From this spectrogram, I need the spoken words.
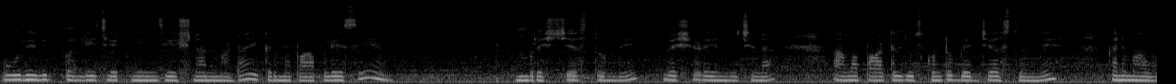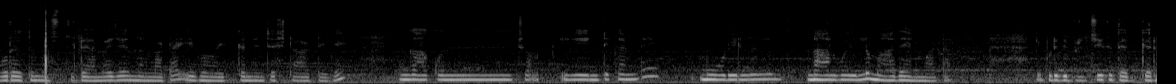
పూరి విత్ పల్లీ చట్నీ చేసిన అనమాట. ఇక్కడ మా పాపలేసి బ్రష్ చేస్తుంది. బ్రష్ అడిగింది చిన్న ఆమె పాటలు చూసుకుంటూ బ్రష్ చేస్తుంది. కానీ మా ఊరైతే మస్తు డ్యామేజ్ అయిందనమాట ఇగో ఇక్కడి నుంచే స్టార్ట్ ఇది. ఇంకా కొంచెం ఈ ఇంటికంటే మూడు ఇల్లు నాలుగో ఇల్లు మాదే అనమాట ఇప్పుడు ఇది బ్రిడ్జికి దగ్గర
